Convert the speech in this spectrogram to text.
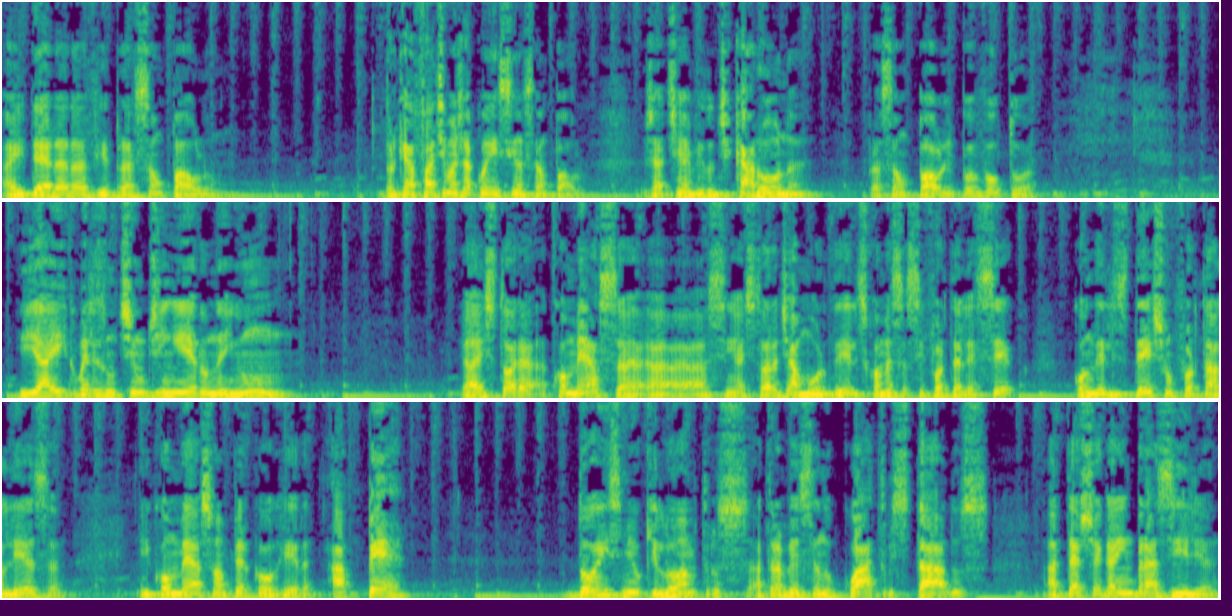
A ideia era vir para São Paulo. Porque a Fátima já conhecia São Paulo. Já tinha vindo de carona para São Paulo e depois voltou. E aí, como eles não tinham dinheiro nenhum, a história começa, assim, a história de amor deles começa a se fortalecer quando eles deixam Fortaleza e começam a percorrer a pé dois mil quilômetros, atravessando quatro estados até chegar em Brasília.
